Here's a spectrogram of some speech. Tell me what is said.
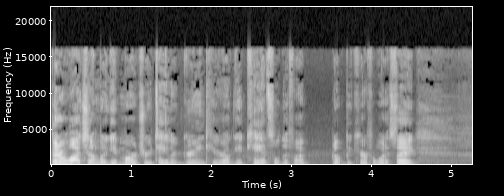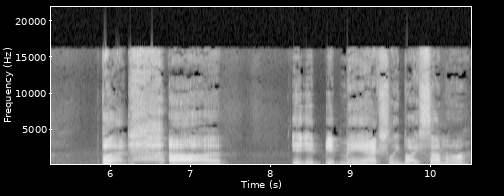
Better watch it. I'm going to get marjorie taylor Greene here. I'll get canceled if i don't be careful what i say. But uh, it, it, it may actually by summer,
